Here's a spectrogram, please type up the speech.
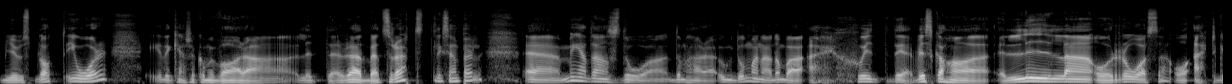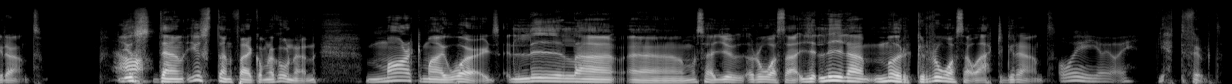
ljusblått i år. Det kanske kommer vara lite rödbetsrött till exempel. Eh, Medan då de här ungdomarna, de bara, äh, skit det, vi ska ha lila och rosa och ärtgrönt. Just, ja. den, just den färgkombinationen. Mark my words, lila, eh, vad säger, ljus, rosa, lila, mörkrosa och ärtgrönt. Oj, oj, oj. Jättefult.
